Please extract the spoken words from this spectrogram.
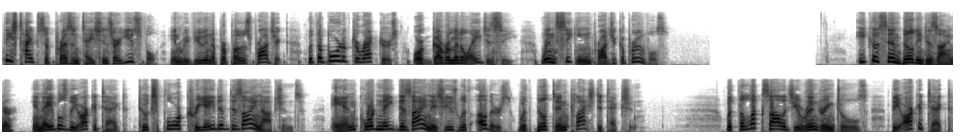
These types of presentations are useful in reviewing a proposed project with the board of directors or governmental agency when seeking project approvals. AECOsim Building Designer enables the architect to explore creative design options and coordinate design issues with others with built-in clash detection. With the Luxology rendering tools, the architect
